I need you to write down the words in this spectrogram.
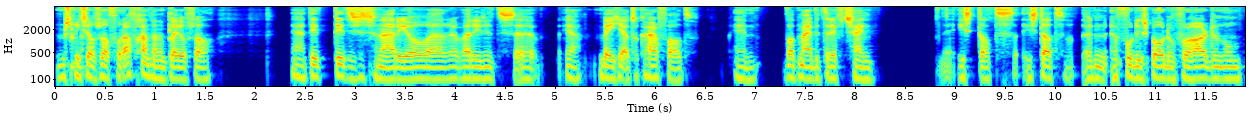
misschien zelfs wel voorafgaand aan de playoffs al. Ja, dit, dit is het scenario waar, waarin het eh, ja, een beetje uit elkaar valt. En wat mij betreft zijn, is, dat, is dat een, een voedingsbodem voor Harden om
